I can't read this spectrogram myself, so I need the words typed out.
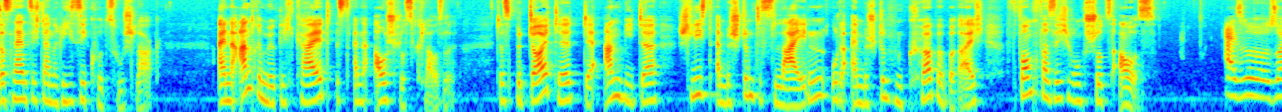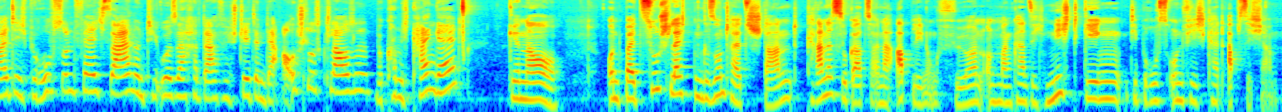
Das nennt sich dann Risikozuschlag. Eine andere Möglichkeit ist eine Ausschlussklausel. Das bedeutet, der Anbieter schließt ein bestimmtes Leiden oder einen bestimmten Körperbereich vom Versicherungsschutz aus. Also sollte ich berufsunfähig sein und die Ursache dafür steht in der Ausschlussklausel, bekomme ich kein Geld? Genau. Und bei zu schlechtem Gesundheitsstand kann es sogar zu einer Ablehnung führen und man kann sich nicht gegen die Berufsunfähigkeit absichern.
